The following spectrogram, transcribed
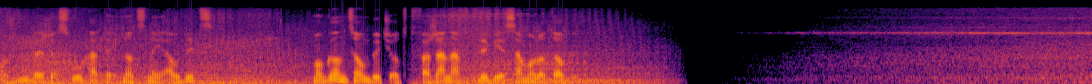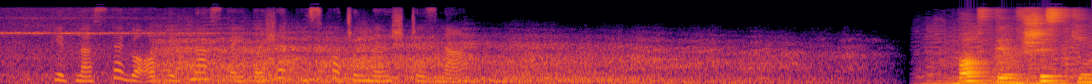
możliwe, że słucha tej nocnej audycji, mogącą być odtwarzana w trybie samolotowym. Piętnastego o 15 do rzeki skoczył mężczyzna. Pod tym wszystkim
